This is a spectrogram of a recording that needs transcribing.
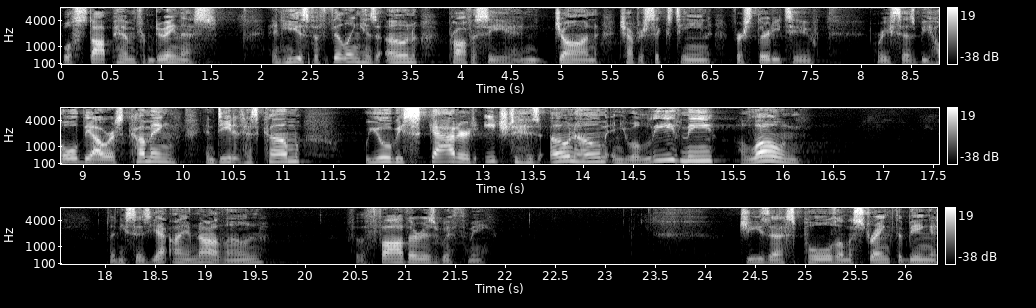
will stop him from doing this. And he is fulfilling his own prophecy in John chapter 16, verse 32, where he says, Behold, the hour is coming, indeed it has come, you will be scattered, each to his own home, and you will leave me alone. Then he says, Yet I am not alone, for the Father is with me. Jesus pulls on the strength of being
